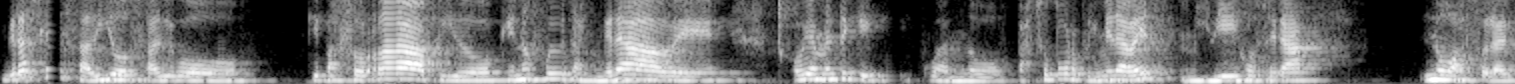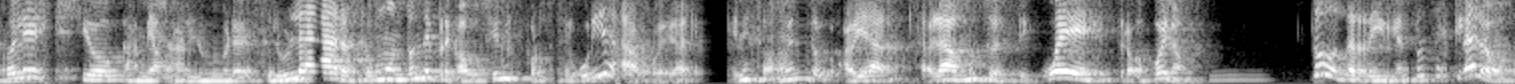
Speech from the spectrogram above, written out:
gracias a Dios, algo que pasó rápido, que no fue tan grave. Obviamente que cuando pasó por primera vez, mis viejos era, no vas sola al colegio, cambiamos el número de celular, o sea, un montón de precauciones por seguridad. En ese momento había, se hablaba mucho de secuestros, bueno, todo terrible. Entonces, claro,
